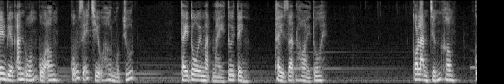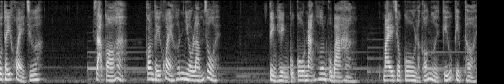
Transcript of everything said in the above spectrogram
nên việc ăn uống của ông cũng dễ chịu hơn một chút. Thấy tôi mặt mày tươi tỉnh, thầy giận hỏi tôi. Có làm chứng không? Cô thấy khỏe chưa? Dạ có hả? con thấy khỏe hơn nhiều lắm rồi. Tình hình của cô nặng hơn của bà Hằng. May cho cô là có người cứu kịp thời.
